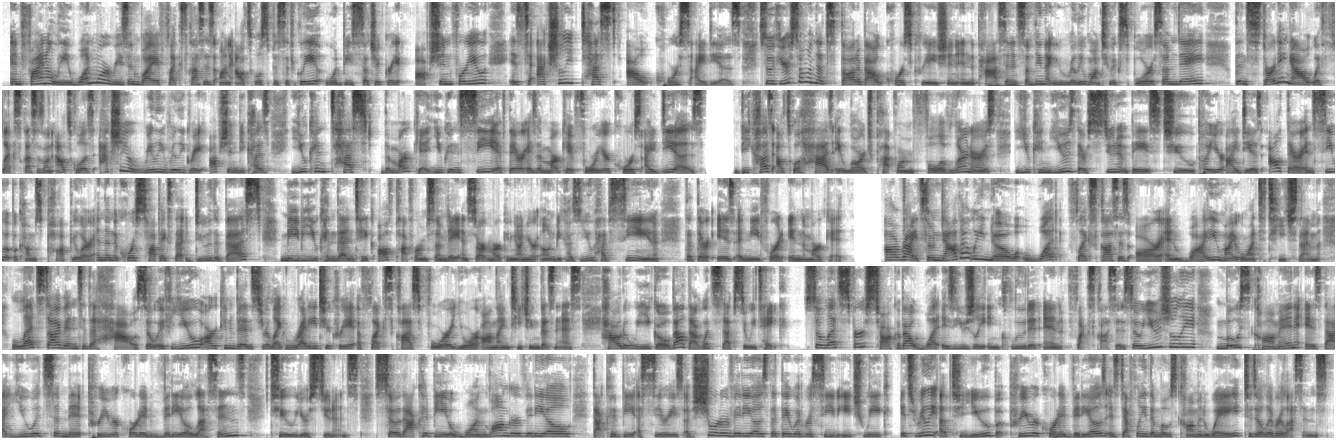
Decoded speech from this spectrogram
And finally, one more reason why flex classes on OutSchool specifically would be such a great option for you is to actually test out course ideas. So if you're someone that's thought about course creation in the past and it's something that you really want to explore someday, then starting out with flex classes on OutSchool is actually a really, really great option because you can test the market. You can see if there is a market for your course ideas. Because OutSchool has a large platform full of learners, you can use their student base to put your ideas out there and see what becomes popular. And then the course topics that do the best, maybe you can then take off platform someday and start marketing on your own because you have seen that there is a need for it in the market. All right. So now that we know what flex classes are and why you might want to teach them, let's dive into the how. So if you are convinced you're like ready to create a flex class for your online teaching business, how do we go about that? What steps do we take? So let's first talk about what is usually included in flex classes. So usually most common is that you would submit pre-recorded video lessons to your students. So that could be one longer video, that could be a series of shorter videos that they would receive each week. It's really up to you, but pre-recorded videos is definitely the most common way to deliver lessons.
